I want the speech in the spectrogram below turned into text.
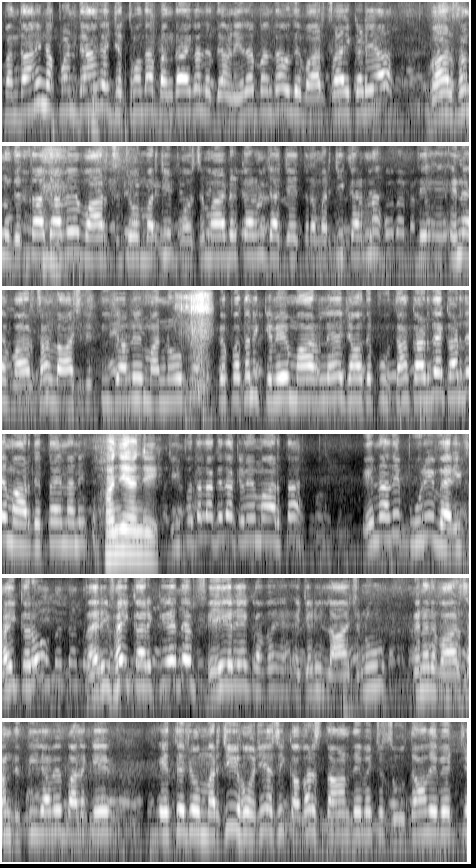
ਬੰਦਾ ਨਹੀਂ ਨੱਪਣ ਦਿਆਂਗੇ ਜਿੱਥੋਂ ਦਾ ਬੰਦਾ ਹੈਗਾ ਲੁਧਿਆਣੇ ਦਾ ਬੰਦਾ ਉਹਦੇ ਵਾਰਸ ਆਏ ਖੜਿਆ ਵਾਰਸਾਂ ਨੂੰ ਦਿੱਤਾ ਜਾਵੇ ਵਾਰਸ ਜੋ ਮਰਜ਼ੀ ਪੋਸਟਮਾਰਟਮ ਕਰਨ ਜਾਂ ਜਿਸ ਤਰ੍ਹਾਂ ਮਰਜ਼ੀ ਕਰਨ ਤੇ ਇਹਨੇ ਵਾਰਸਾਂ ਨੂੰ ਲਾਸ਼ ਦਿੱਤੀ ਜਾਵੇ ਮੰਨੋ ਕਿ ਪਤਾ ਨਹੀਂ ਕਿਵੇਂ ਮਾਰ ਲਿਆ ਜਾਂ ਤੇ ਭੂਤਾਂ ਕੱਢਦੇ ਕੱਢਦੇ ਮਾਰ ਦਿੱਤਾ ਇਹਨਾਂ ਨੇ। ਹਾਂਜੀ ਹਾਂਜੀ। ਕੀ ਪਤਾ ਲੱਗਦਾ ਕਿਵੇਂ ਮਾਰਤਾ? ਇਹਨਾਂ ਦੀ ਪੂਰੀ ਵੈਰੀਫਾਈ ਕਰੋ। ਵੈਰੀਫਾਈ ਕਰਕੇ ਤੇ ਫੇਰ ਇਹ ਕਬਰ- ਇਹ ਜਿਹੜੀ ਲਾਸ਼ ਨੂੰ ਇਹਨਾਂ ਦੇ ਵਾਰਸਾਂ ਨੂੰ ਦਿੱਤੀ ਜਾਵੇ ਬਲਕਿ ਇੱਥੇ ਜੋ ਮਰਜ਼ੀ ਹੋ ਜੇ ਅਸੀਂ ਕਬਰਸਤਾਨ ਦੇ ਵਿੱਚ ਸੂਦਾਂ ਦੇ ਵਿੱਚ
